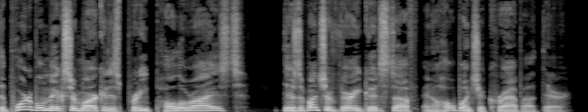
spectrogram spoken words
The portable mixer market is pretty polarized. There's a bunch of very good stuff and a whole bunch of crap out there.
